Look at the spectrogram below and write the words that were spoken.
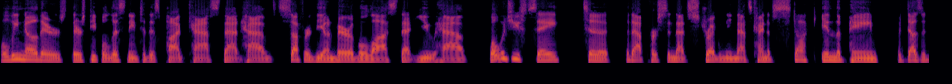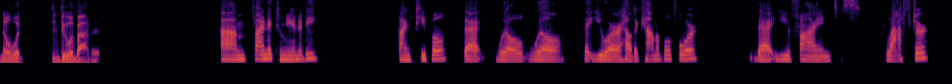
Well, we know there's, there's people listening to this podcast that have suffered the unbearable loss that you have. What would you say to, to that person that's struggling, that's kind of stuck in the pain, but doesn't know what to do about it? Um, find a community, find people that will, will, that you are held accountable for, that you find laughter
